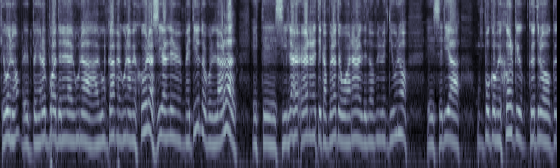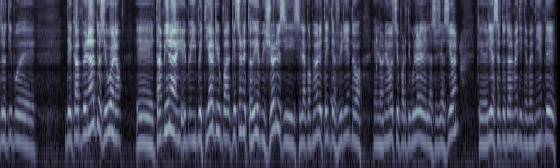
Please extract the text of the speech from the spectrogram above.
que bueno, el Peñarol pueda tener alguna algún cambio, alguna mejora. Síganle metiendo, porque la verdad, este, si ganan este campeonato como ganaron el del 2021, eh, sería un poco mejor que, que otro que otro tipo de, de campeonatos. Y bueno, eh, también investigar qué, qué son estos 10 millones y si la Conmebol está interfiriendo en los negocios particulares de la asociación, que debería ser totalmente independiente,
